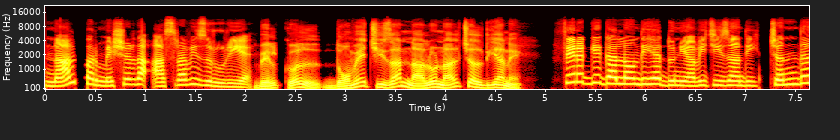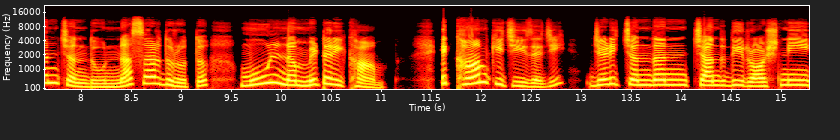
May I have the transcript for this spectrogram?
ਨਾਲ ਪਰਮੇਸ਼ਰ ਦਾ ਆਸਰਾ ਵੀ ਜ਼ਰੂਰੀ ਹੈ। ਬਿਲਕੁਲ ਦੋਵੇਂ ਚੀਜ਼ਾਂ ਨਾਲੋਂ ਨਾਲ ਚਲਦੀਆਂ ਨੇ। ਫਿਰ ਅੱਗੇ ਗੱਲ ਆਉਂਦੀ ਹੈ ਦੁਨਿਆਵੀ ਚੀਜ਼ਾਂ ਦੀ। ਚੰਦਨ ਚੰਦੂ ਨ ਸਰਦ ਰੁੱਤ ਮੂਲ ਨ ਮਿਟਰੀ ਖਾਮ। ਇਹ ਖਾਮ ਕੀ ਚੀਜ਼ ਹੈ ਜੀ? ਜਿਹੜੀ ਚੰਦਨ ਚੰਦ ਦੀ ਰੋਸ਼ਨੀ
